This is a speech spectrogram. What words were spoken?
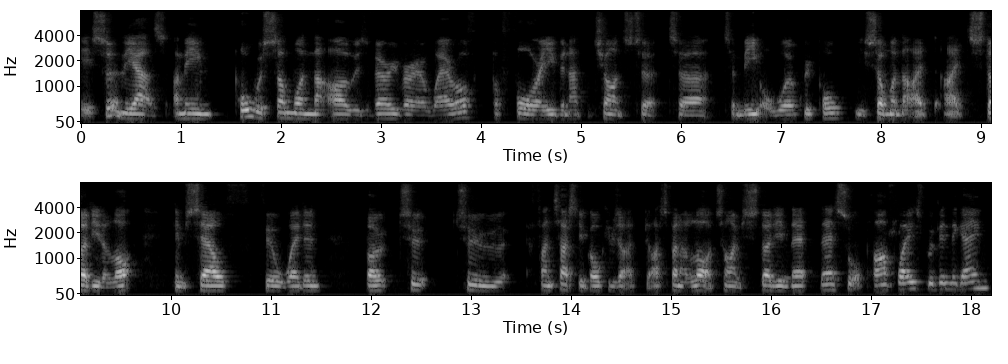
it certainly has. I mean, Paul was someone that I was very, very aware of before I even had the chance to to, to meet or work with Paul. He's someone that I'd, I'd studied a lot. Himself, Phil Wheddon, both two two fantastic goalkeepers. I, I spent a lot of time studying their their sort of pathways within the game,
